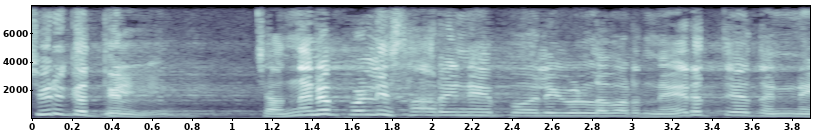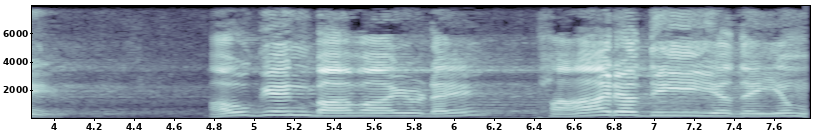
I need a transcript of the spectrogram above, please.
ചുരുക്കത്തിൽ ചന്ദനപ്പള്ളി സാറിനെ പോലെയുള്ളവർ നേരത്തെ തന്നെ ഔഗേൻ ബാവായുടെ ഭാരതീയതയും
